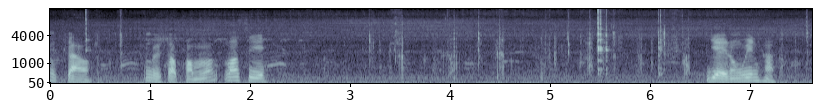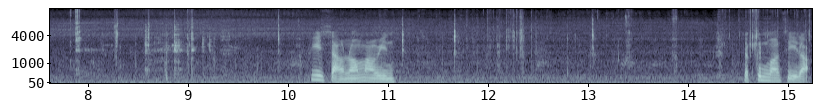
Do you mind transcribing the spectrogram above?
ลูกสาวไปสอบของมอสีเย่น้องวินค่ะ พี่สาวน้องมาวิน จะขึ้นมสี่แล้ว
